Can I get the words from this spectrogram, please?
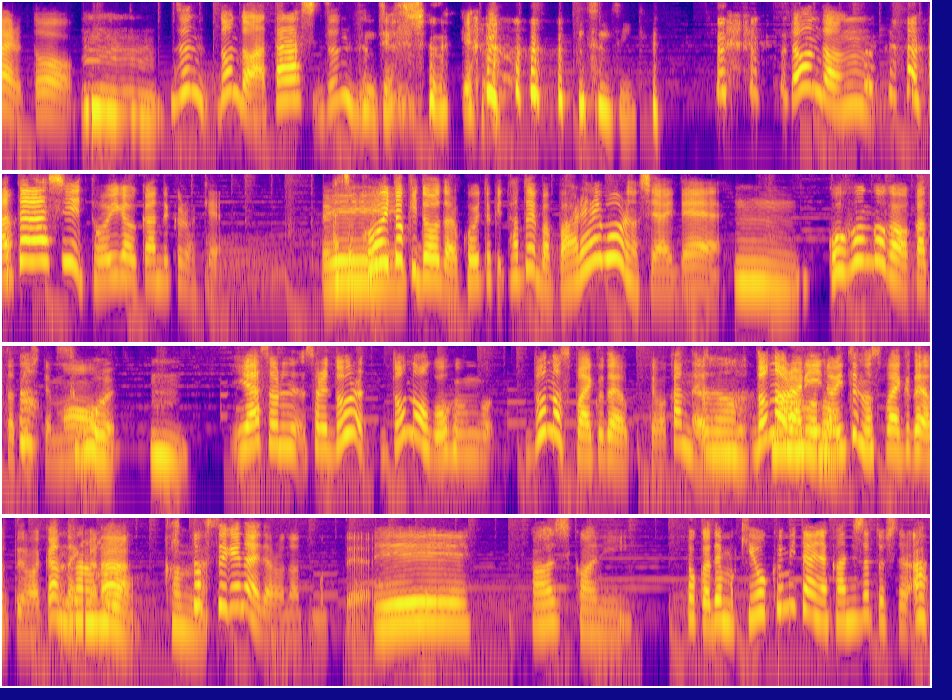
えるとうん。ずんどんどん新しいずんずんって言うとんだけど ずんずん。どんどん新しい問いが浮かんでくるわけ、えあじゃあこういう時どうだろう？こういう時例えばバレーボールの試合でうん。5分後が分かったとしてすも。うん。いやそれそれどどの5分後どのスパイクだよって分かんない。どのラリーのいつのスパイクだよって分かんないからきっと防げないだろうなと思って。ええ確かに。とかでも記憶みたいな感じだとしたらあ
